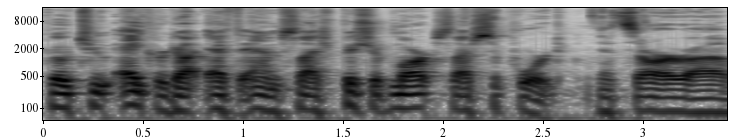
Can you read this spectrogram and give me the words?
Go to anchor.fm slash bishop mark slash support. That's our uh,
